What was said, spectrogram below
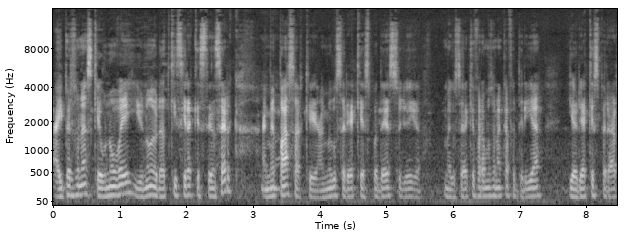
hay personas que uno ve y uno de verdad quisiera que estén cerca. A mí me pasa que a mí me gustaría que después de esto yo diga, me gustaría que fuéramos a una cafetería y habría que esperar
